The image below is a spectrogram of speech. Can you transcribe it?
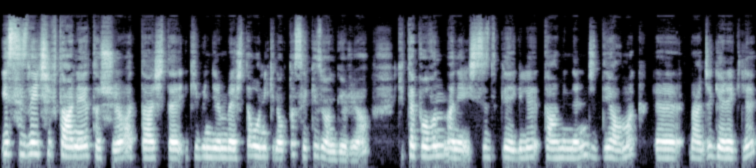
İşsizliği çift taneye taşıyor. Hatta işte 2025'te 12.8 öngörüyor. Ki Tepov'un hani işsizlikle ilgili tahminlerini ciddiye almak e, bence gerekli.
